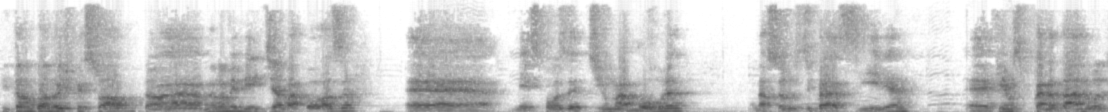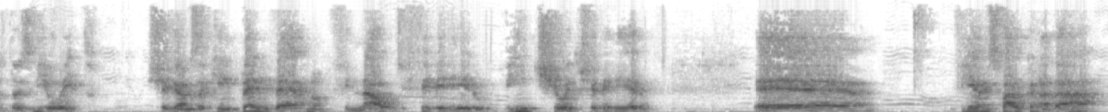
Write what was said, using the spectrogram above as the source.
Então, boa noite, pessoal. Então, meu nome é Miridia Barbosa. É, minha esposa é Dilma Moura. Nós somos de Brasília. É, viemos para o Canadá no ano de 2008. Chegamos aqui em pleno inverno, final de fevereiro, 28 de fevereiro. É, viemos para o Canadá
